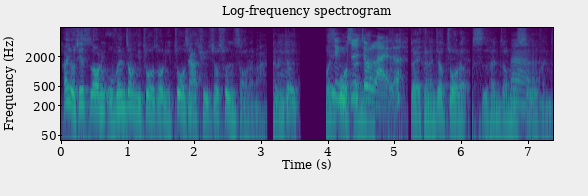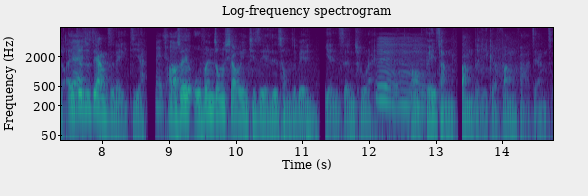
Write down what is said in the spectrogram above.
他有些时候你五分钟一做做，你做下去就顺手了嘛，可能就回过神就来了。对，可能就做了十分钟或十五分钟，哎，就是这样子累积啊。没错。所以五分钟效应其实也是从这边延伸出来的。嗯嗯。哦，非常棒的一个方法，这样子。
